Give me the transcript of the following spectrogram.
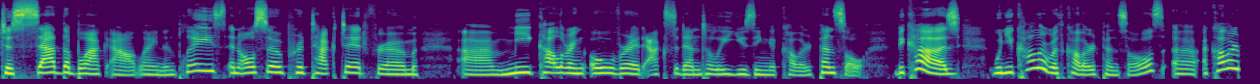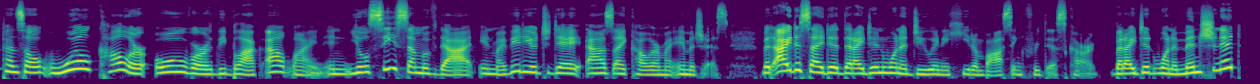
to set the black outline in place and also protect it from um, me coloring over it accidentally using a colored pencil. Because when you color with colored pencils, uh, a colored pencil will color over the black outline. And you'll see some of that in my video today as I color my images. But I decided that I didn't want to do any heat embossing for this card. But I did want to mention it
